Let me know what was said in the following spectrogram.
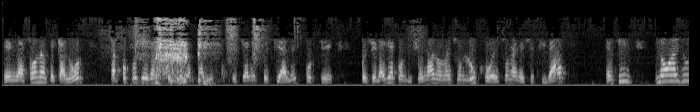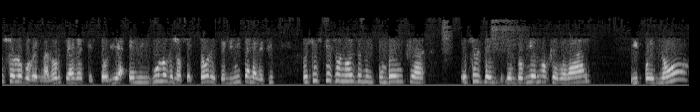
En las zonas de calor tampoco llegan a tarifas que sean especiales porque pues el aire acondicionado no es un lujo, es una necesidad. En fin, no hay un solo gobernador que haga gestoría en ninguno de los sectores. Se limitan a decir, pues es que eso no es de mi incumbencia, eso es del, gobierno federal. Y pues no,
